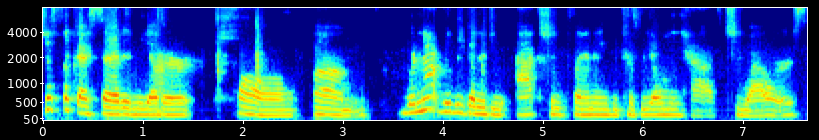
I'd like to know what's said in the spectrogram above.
just like I said in the other call, um, we're not really going to do action planning because we only have two hours.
